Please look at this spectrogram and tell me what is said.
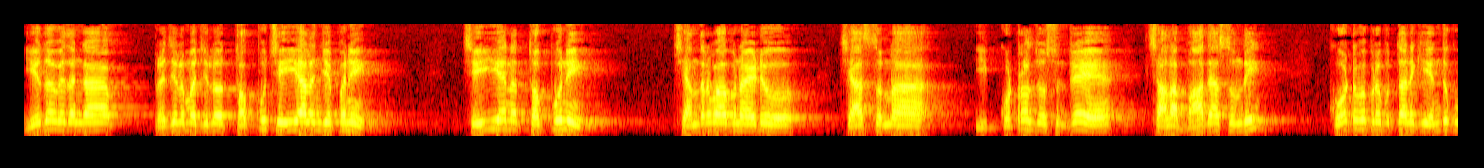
ఏదో విధంగా ప్రజల మధ్యలో తప్పు చేయాలని చెప్పని చెయ్యన తప్పుని చంద్రబాబు నాయుడు చేస్తున్న ఈ కుట్రలు చూస్తుంటే చాలా బాధేస్తుంది. కూటమి ప్రభుత్వానికి ఎందుకు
